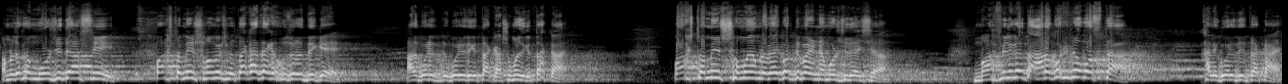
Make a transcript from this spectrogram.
আমরা যখন মসজিদে আসি, পাঁচটা মিনিট সময় সময় তাকা থাকে হুজুরের দিকে। আর গরিব গরিবের দিকে তাকায়, সময়ের দিকে তাকায়। পাঁচটা মিনিট সময় আমরা ব্যয় করতে পারি না মসজিদে এসা মাহফিলে গেলে তো আরও কঠিন অবস্থা। খালি গরিব দিকে তাকায়।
